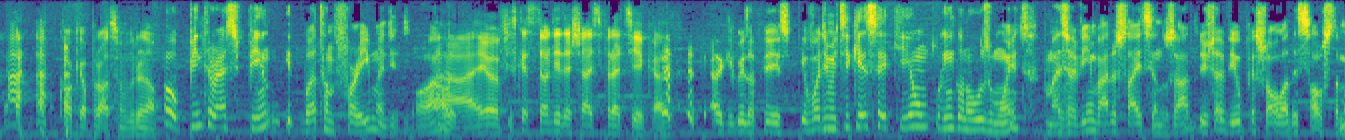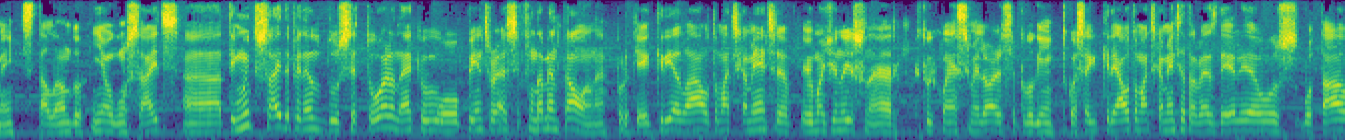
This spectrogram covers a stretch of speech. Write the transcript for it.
Qual que é o próximo, Brunão? O Pinterest Pin It Button for Images. Uau. Ah, eu fiz questão de deixar isso pra ti, cara. cara, que coisa fez. Eu vou admitir que esse aqui é um plugin que eu não uso uso muito, mas já vi em vários sites sendo usado e já vi o pessoal lá da Salsa também instalando em alguns sites. Uh, tem muito site, dependendo do setor, né, que o Pinterest é fundamental, né, porque cria lá automaticamente, eu imagino isso, né, Eric, que tu conhece melhor esse plugin, tu consegue criar automaticamente através dele os, botar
